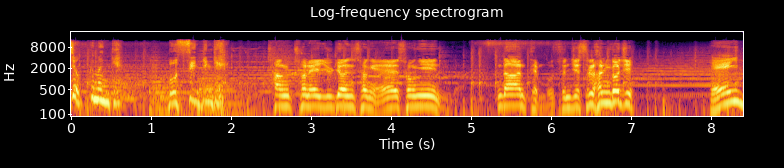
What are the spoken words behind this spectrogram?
조그만 게 못생긴 게. 창천의 유견성에 애송이인가? 나한테 무슨 짓을 한 거지? 대인,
